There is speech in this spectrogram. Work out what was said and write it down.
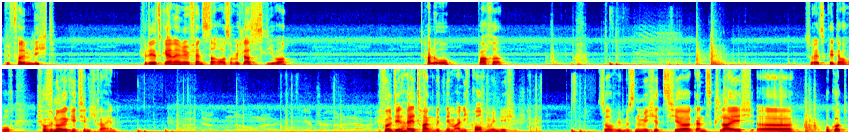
Bin voll im Licht. Ich würde jetzt gerne in den Fenster raus, aber ich lasse es lieber. Hallo, Wache. So, jetzt geht er hoch. Ich hoffe nur, er geht hier nicht rein. Ich wollte den Heiltrank mitnehmen. Eigentlich brauchen wir ihn nicht. So, wir müssen nämlich jetzt hier ganz gleich, äh... Oh Gott.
